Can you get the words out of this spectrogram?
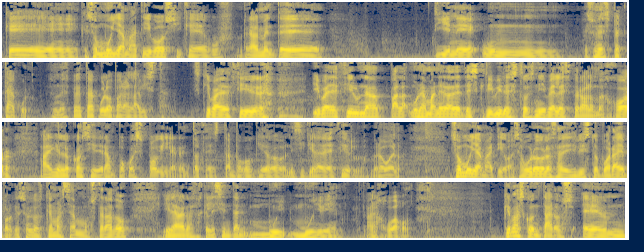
que, que son muy llamativos y que, uff, realmente tiene un, es un espectáculo, es un espectáculo para la vista. Es que iba a decir, iba a decir una, una manera de describir estos niveles, pero a lo mejor alguien lo considera un poco spoiler, entonces tampoco quiero ni siquiera decirlo. Pero bueno, son muy llamativos, seguro que los habéis visto por ahí porque son los que más se han mostrado y la verdad es que le sientan muy, muy bien al juego. ¿Qué más contaros? Eh,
